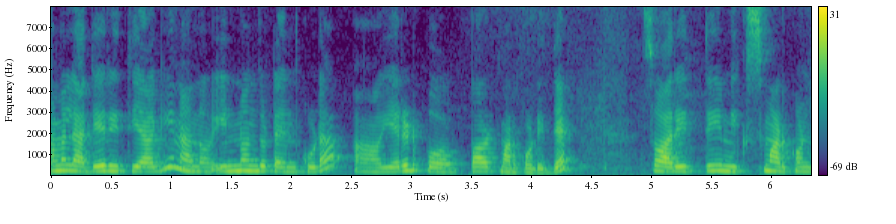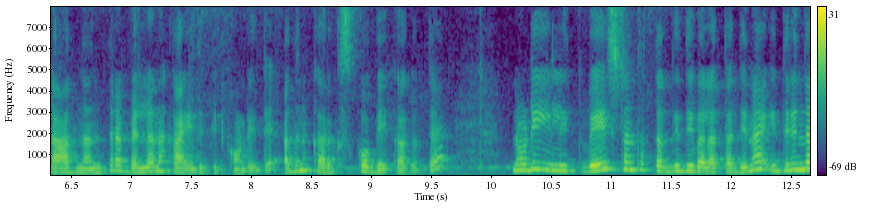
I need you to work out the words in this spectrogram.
ಆಮೇಲೆ ಅದೇ ರೀತಿಯಾಗಿ ನಾನು ಇನ್ನೊಂದು ಟೈಮ್ ಕೂಡ ಎರಡು ಪಾರ್ಟ್ ಮಾಡ್ಕೊಂಡಿದ್ದೆ. ಸೊ ಆ ರೀತಿ ಮಿಕ್ಸ್ ಮಾಡ್ಕೊಂಡಾದ ನಂತರ ಬೆಲ್ಲನ ಕಾಯ್ದಕ್ಕೆ ಇಟ್ಕೊಂಡಿದ್ದೆ. ಅದನ್ನು ಕರಗಿಸ್ಕೋಬೇಕಾಗುತ್ತೆ. ನೋಡಿ ಇಲ್ಲಿ ವೇಸ್ಟ್ ಅಂತ ತೆಗ್ದಿದ್ದೀವಲ್ಲ ತದಿನ, ಇದರಿಂದ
